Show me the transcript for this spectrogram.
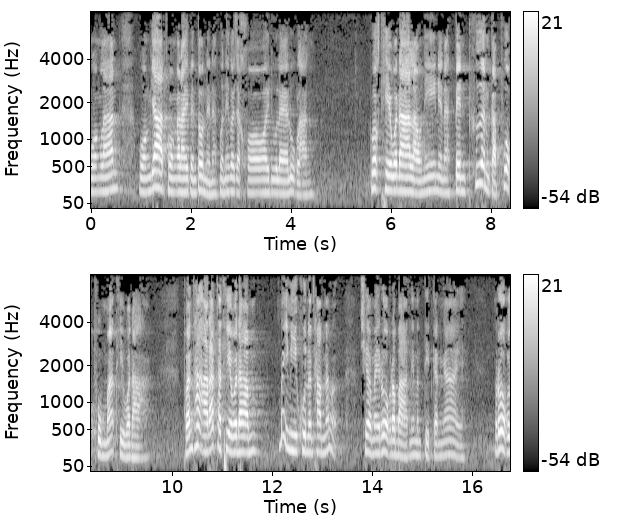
ห่วงหลาน ห่วงญาติห่วงอะไรเป็นต้นเนี่ยนะพวกนี้ก็จะคอยดูแลลูกหลาน พวกเทวดาเหล่านี้เนี่ยนะเป็นเพื่อนกับพวกภูมิเทวดา เพราะถ้าอารักษเทวดาไม่มีคุณธรรมนะเชื่อไหมโรคระบาดเนี่ยมันติดกันง่าย โรคเ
